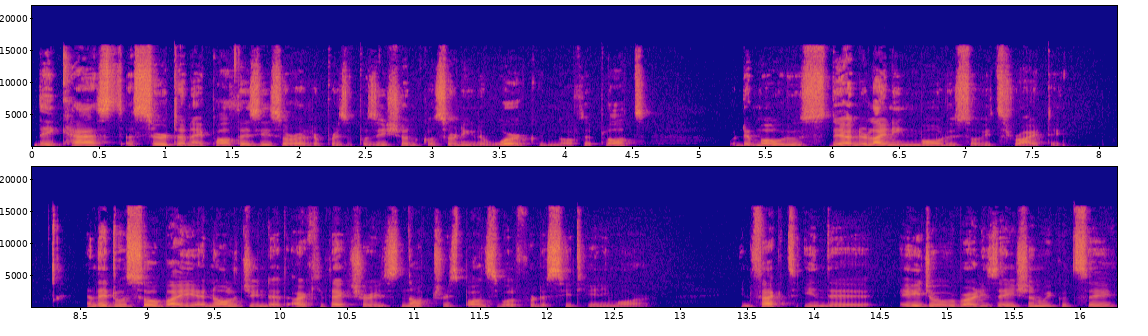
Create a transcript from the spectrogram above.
they cast a certain hypothesis or other presupposition concerning the working of the plot, the modus, the underlying modus of its writing. And they do so by acknowledging that architecture is not responsible for the city anymore. In fact, in the age of urbanization, we could say,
